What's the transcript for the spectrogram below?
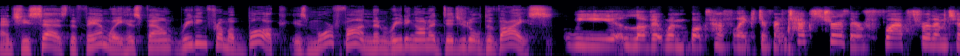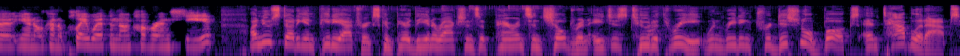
And she says the family has found reading from a book is more fun than reading on a digital device. We love it when books have like different textures. There are flaps for them to, you know, kind of play with and uncover and see. A new study in pediatrics compared the interactions of parents and children ages two to three when reading traditional books and tablet apps.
